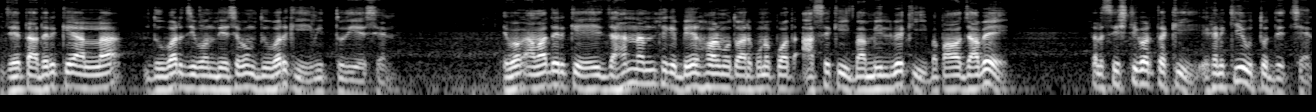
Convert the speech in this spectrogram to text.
যে তাদেরকে আল্লাহ দুবার জীবন দিয়েছে এবং দুবার কি মৃত্যু দিয়েছেন। এবং আমাদেরকে এই জাহান্নাম থেকে বের হওয়ার মতো আর কোনো পথ আছে কি বা মিলবে কি বা পাওয়া যাবে? তাহলে সৃষ্টিকর্তা কি? এখানে কি উত্তর দিচ্ছেন?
